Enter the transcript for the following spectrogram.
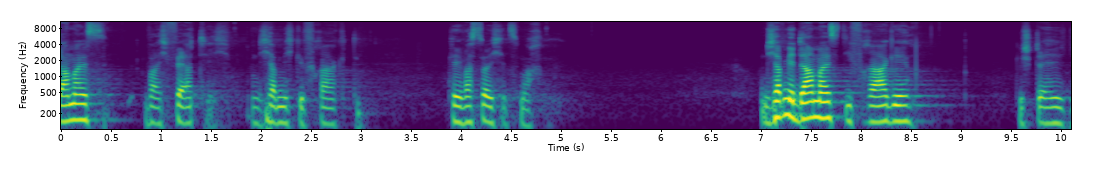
damals war ich fertig und ich habe mich gefragt, okay, was soll ich jetzt machen? Und ich habe mir damals die Frage gestellt,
